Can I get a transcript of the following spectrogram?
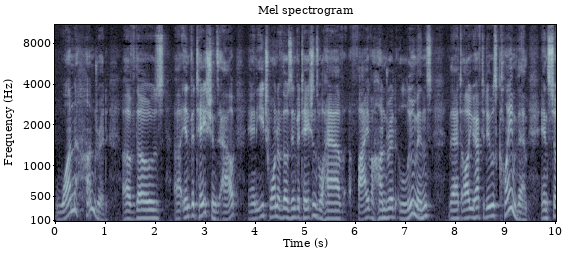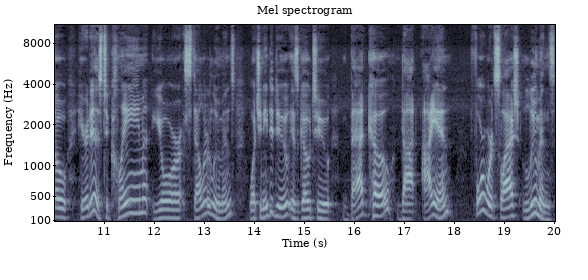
100 of those uh, invitations out, and each one of those invitations will have 500 lumens that all you have to do is claim them. And so here it is to claim your stellar lumens, what you need to do is go to badco.in forward slash lumens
